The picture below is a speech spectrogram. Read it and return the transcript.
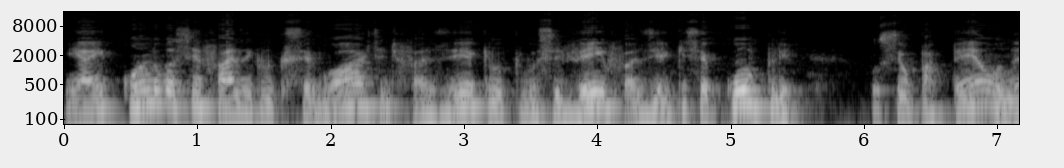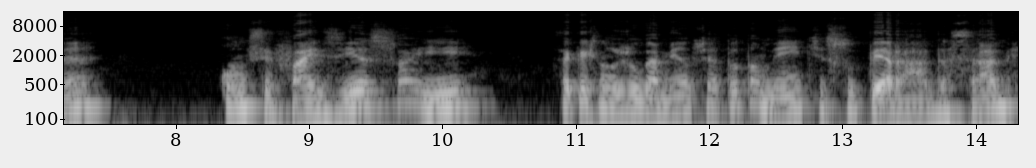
E aí quando você faz aquilo que você gosta de fazer, aquilo que você veio fazer aqui, você cumpre o seu papel, né? Quando você faz isso, aí essa questão do julgamento já é totalmente superada, sabe?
